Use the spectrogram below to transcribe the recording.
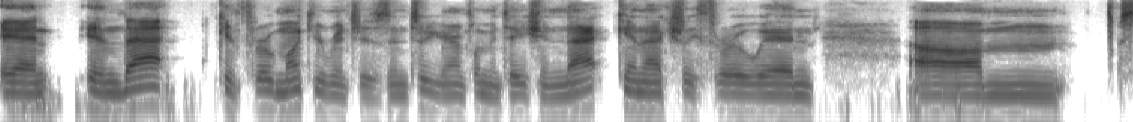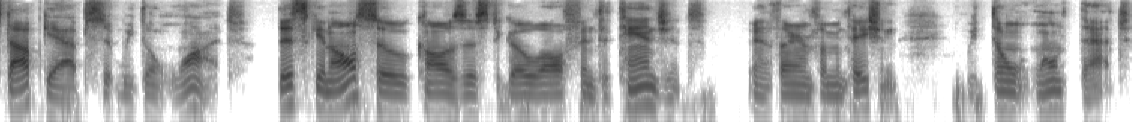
And in that can throw monkey wrenches into your implementation. That can actually throw in um, stop gaps that we don't want. This can also cause us to go off into tangents with our implementation. We don't want that.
